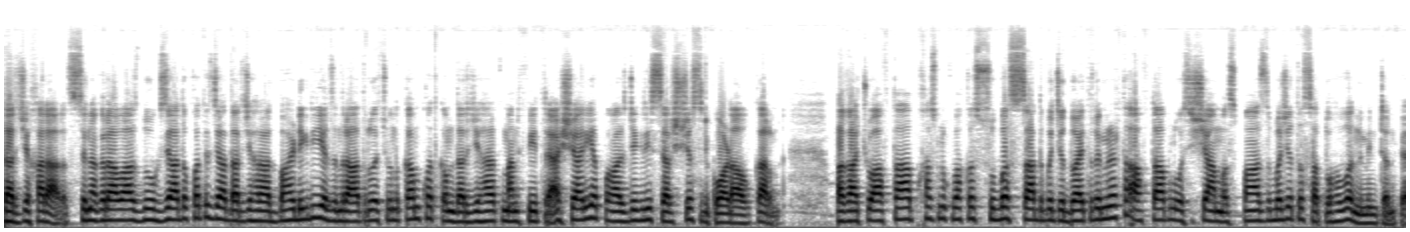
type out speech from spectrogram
درجہ حرارت۔ سری نگر آواز دہ زیادہ کھت زیادہ درجہ حرارت بہ ڈگری یل زن رات روز کم کھت کم درجہ حرارت منفی ترے اشاریہ پانچ ڈگری سیلسیس ریکارڈ آو کر پگہ آفتاب کھسن وقت صبح سات بجے دہ ترہ منٹ تو آفتاب لوس شام پانچ بجے تو ستوہن منٹن پہ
